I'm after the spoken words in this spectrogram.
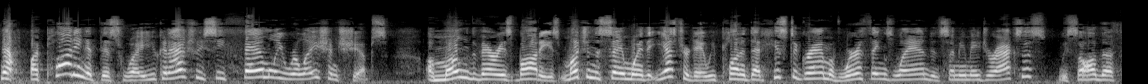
Now, by plotting it this way, you can actually see family relationships among the various bodies, much in the same way that yesterday we plotted that histogram of where things land in semi-major axis. We saw the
